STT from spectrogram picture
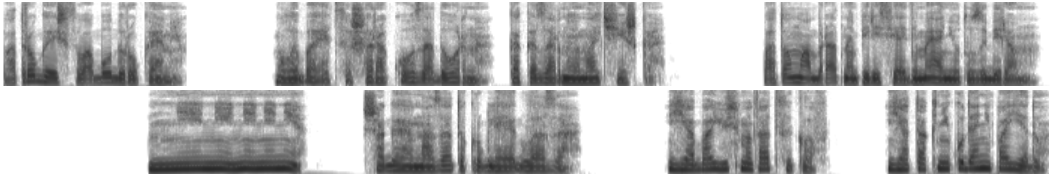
Потрогаешь свободу руками. Улыбается широко, задорно, как озорной мальчишка. Потом обратно пересядем и Анюту заберем. «Не-не-не-не-не», — шагаю назад, округляя глаза. «Я боюсь мотоциклов. Я так никуда не поеду.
